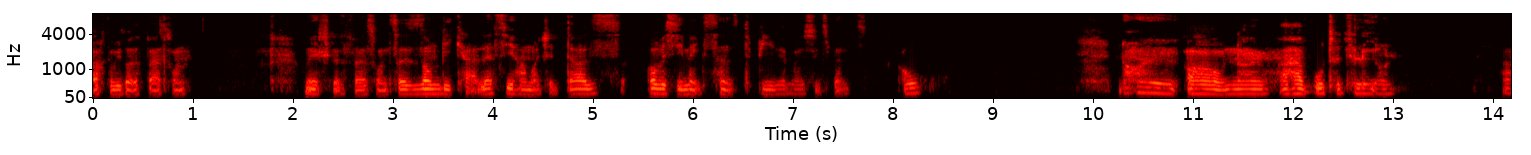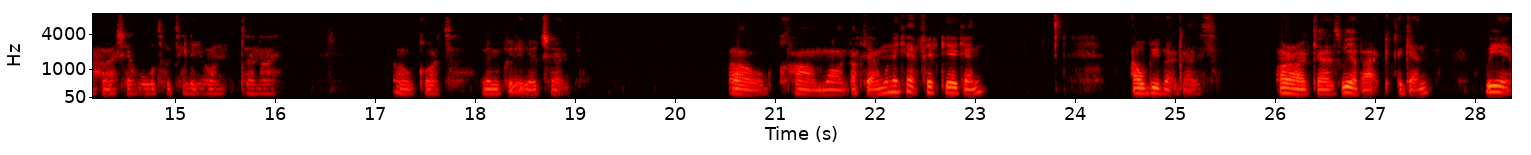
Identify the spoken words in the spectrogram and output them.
okay, we got the first one. We actually got the first one. So zombie cat. Let's see how much it does. Obviously, makes sense to be the most expensive. Oh. No. Oh no. I have auto delete on. I actually have auto delete on, don't I? Oh god. Let me quickly go check. Oh, come on. Okay, I'm gonna get 50 again. I'll be back, guys. Alright, guys, we are back again. We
